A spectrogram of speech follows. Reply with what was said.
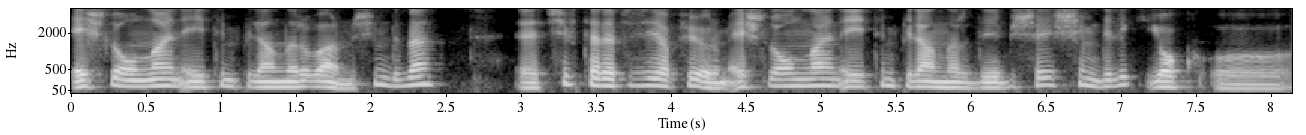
eşli online eğitim planları var mı? Şimdi ben e, çift terapisi yapıyorum. Eşli online eğitim planları diye bir şey şimdilik yok o,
